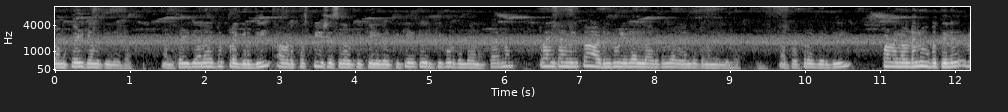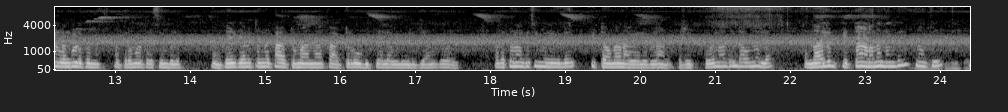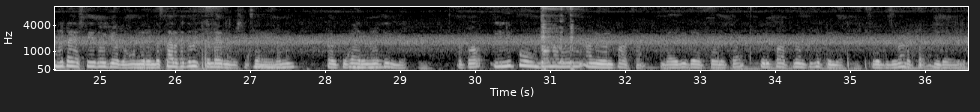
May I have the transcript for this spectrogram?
നമുക്ക് കഴിക്കാൻ പറ്റിയത് കേട്ടോ. നമുക്ക് കഴിക്കാനായിട്ട് പ്രകൃതി അവിടുത്തെ സ്പീഷീസുകൾക്ക് കിളികൾക്ക് കേട്ട് ഒരുക്കി കൊടുക്കുന്നതാണ്. കാരണം ഡ്രൈ ടൈമിൽ കാടിന്റെ ഉള്ളിൽ എല്ലായിടത്തും വെള്ളം കിട്ടണമെന്നില്ലല്ലോ. അപ്പോൾ പ്രകൃതി പഴങ്ങളുടെ രൂപത്തിൽ വെള്ളം കൊടുക്കുന്നു. അത്രമാത്രം സിമ്പിൾ നമുക്ക് കഴിക്കാൻ പറ്റുന്ന കാട്ടുമാങ്ങ കാട്ടു റൂപിക്ക ലവലൂലിക്ക എന്നൊക്കെ പറയും. അതൊക്കെ നമുക്ക് ചിമ്മിനിയിൽ കിട്ടാവുന്നതാണ് അവൈലബിൾ ആണ്. പക്ഷേ ഇപ്പോൾ ഒന്നും അത് ഉണ്ടാവുന്നില്ല എന്നാലും കിട്ടുകയാണെന്നുണ്ടെങ്കിൽ നമുക്ക് ഒന്ന് ടേസ്റ്റ് ചെയ്ത് നോക്കി നോക്കാം. ഒന്ന് രണ്ട് സ്ഥലത്തൊക്കെ നിൽക്കണ്ടായിരുന്നു. പക്ഷെ ചിലയിലൊന്നും കുഴപ്പ കാര്യങ്ങളൊക്കെ ഇല്ല. അപ്പോൾ ഇനി പോകുമ്പോൾ നമ്മളൊരു അനുവൻ പാത്രം അതായത് ഇതേപോലത്തെ ഒരു പാത്രം നമുക്ക് കിട്ടില്ല. ശ്രദ്ധിച്ച് നടക്കാം എന്തായാലും.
